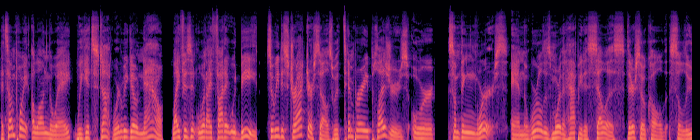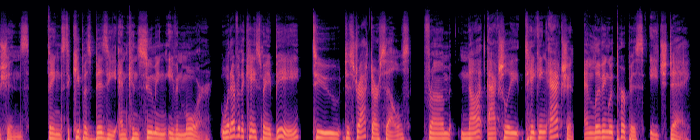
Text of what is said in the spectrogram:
at some point along the way, we get stuck. Where do we go now? Life isn't what I thought it would be. So we distract ourselves with temporary pleasures or something worse. And the world is more than happy to sell us their so called solutions, things to keep us busy and consuming even more. Whatever the case may be, to distract ourselves from not actually taking action and living with purpose each day.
